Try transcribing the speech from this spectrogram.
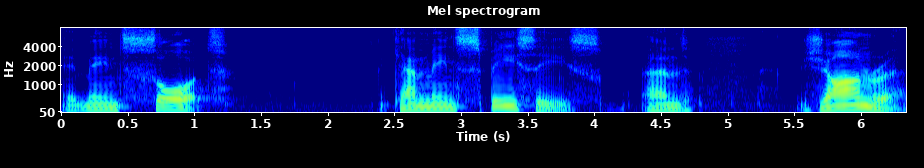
it means sort, it can mean species. And genre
